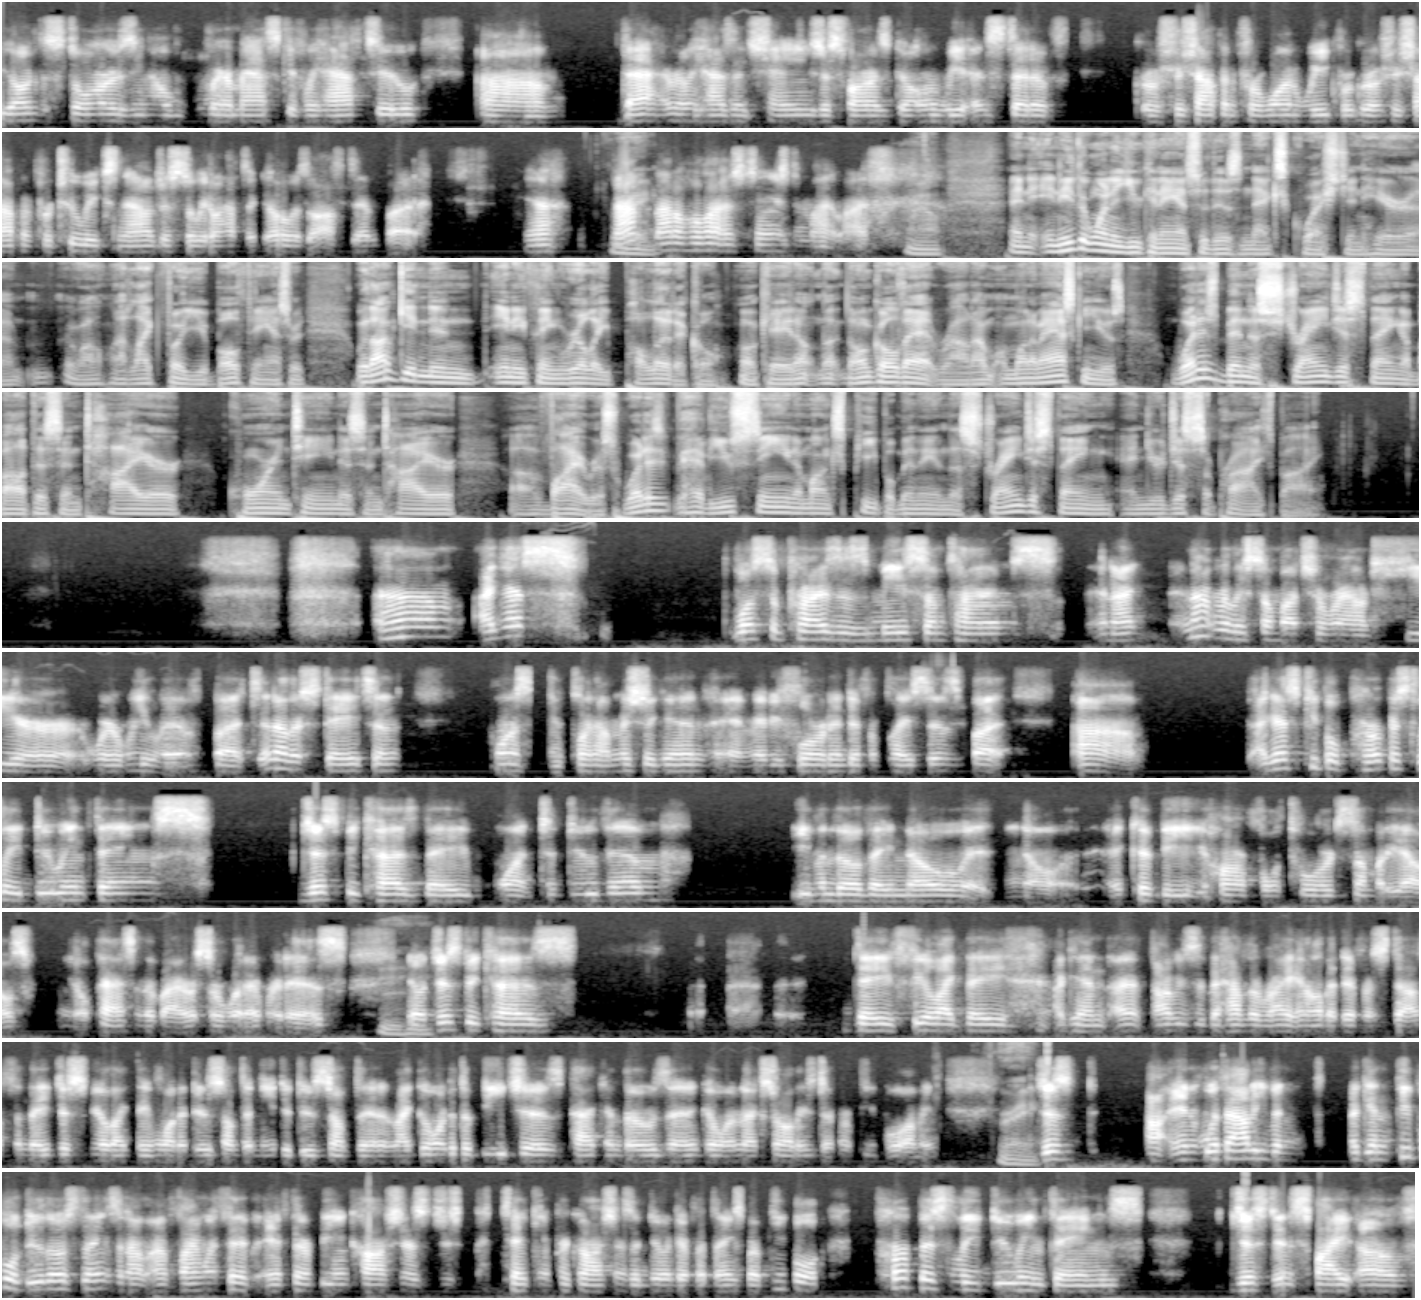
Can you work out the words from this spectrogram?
go into the stores, you know, wear a mask if we have to. Um, that really hasn't changed as far as going. We instead of grocery shopping for one week, we're grocery shopping for two weeks now, just so we don't have to go as often. But yeah, not right. not a whole lot has changed in my life. Well, and, and either one of you can answer this next question here. Uh, well, I'd like for you both to answer it without getting in anything really political. Okay, don't don't go that route. I'm, what I'm asking you is, what has been the strangest thing about this entire quarantine, this entire uh, virus? What is, have you seen amongst people been the strangest thing, and you're just surprised by? Um, I guess what surprises me sometimes, and I not really so much around here where we live, but in other states, and I want to point out Michigan and maybe Florida and different places. But um, I guess people purposely doing things just because they want to do them, even though they know it, you know, it could be harmful towards somebody else, you know, passing the virus or whatever it is. Mm-hmm. You know, just because they feel like they again obviously they have the right and all the different stuff and they just feel like they want to do something need to do something and like going to the beaches packing those in going next to all these different people i mean right just uh, and without even again, people do those things, and I'm, I'm fine with it if they're being cautious, just taking precautions and doing different things. But people purposely doing things just in spite of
